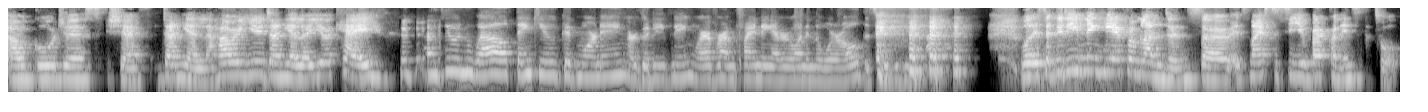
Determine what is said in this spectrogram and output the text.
Our gorgeous chef, Daniella. How are you, Daniella? Are you okay? I'm doing well. Thank you. Good morning or good evening, wherever I'm finding everyone in the world. It's good to be back. well, it's a good evening here from London, so it's nice to see you back on Insta Talk.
